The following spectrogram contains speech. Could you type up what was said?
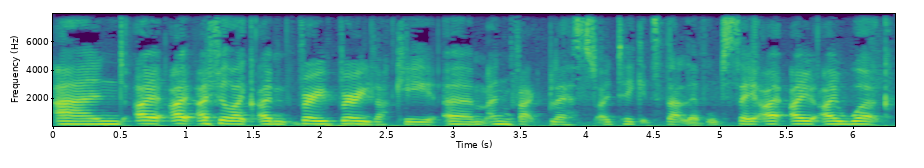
and I, I, I, feel like I'm very, very lucky, um, and in fact blessed. I take it to that level to say I, I, I work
